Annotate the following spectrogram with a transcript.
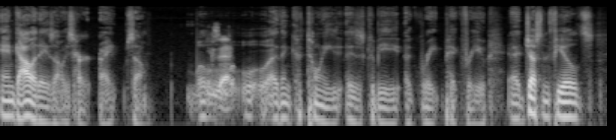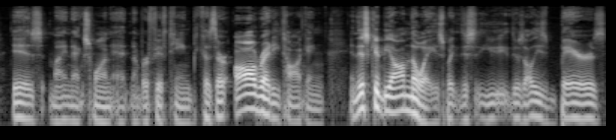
And Golladay's always hurt, right? So well, Exactly. well, I think Toney is could be a great pick for you. Uh, Justin Fields is my next one at number 15 because they're already talking, and this could be all noise, but this you, there's all these Bears,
